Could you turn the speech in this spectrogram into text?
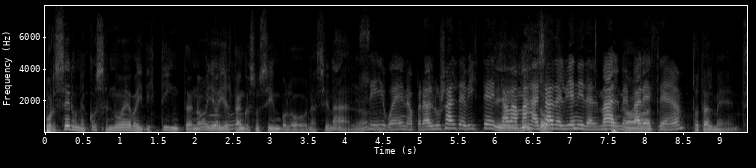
por ser una cosa nueva y distinta, ¿no? Y hoy el tango es un símbolo nacional, ¿no? Sí, bueno, pero Lurralde, viste, estaba más esto- allá del bien y del mal, me No, parece, ¿eh? Totalmente.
